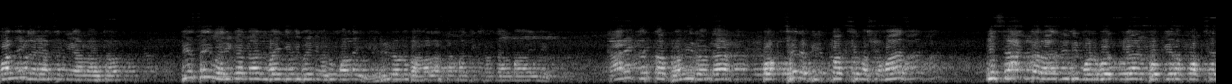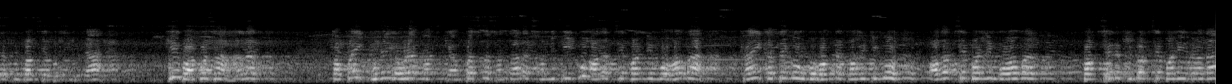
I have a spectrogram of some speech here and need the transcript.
कसले गरेका छ यहाँलाई त? त्यसैभरिका दाजुभाइ दिदीबहिनीहरू मलाई हेरिरहनु भएको होला सामाजिक सञ्जालमा अहिले। कार्यकर्ता बनिरहँदा पक्ष र विपक्षमा समाज विषाक्त राजनीति मनोबोध बोकेर पक्ष र विपक्ष बसिँदा के भएको छ हालत? तपाईँ कुनै एउटा क्याम्पसको सञ्चालक समितिको अध्यक्ष बन्ने मोहमा कहीँ कतैको उपभोक्ता कमिटीको अध्यक्ष बन्ने मोहमा पक्ष र विपक्ष बनिरहँदा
